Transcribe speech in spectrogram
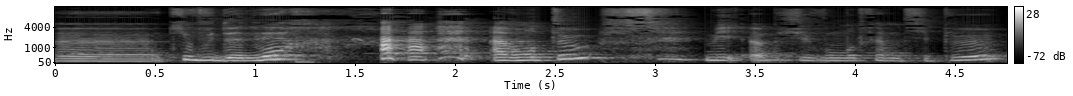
euh, qui vous donne l'heure avant tout. Mais hop, je vais vous montrer un petit peu.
